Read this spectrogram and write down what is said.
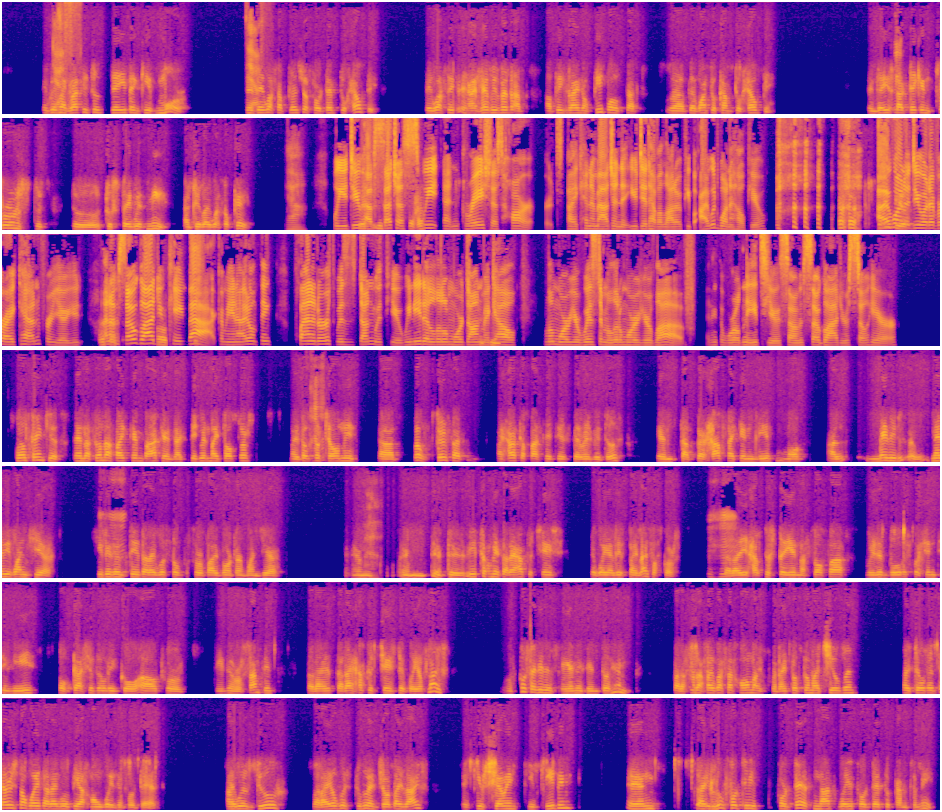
and with my gratitude, they even give more. Yes. It was a pleasure for them to help me. There was I have even a, a big line of people that uh, that want to come to help me, and they start taking turns to to to stay with me until I was okay. Yeah. Well, you do have such a Uh-huh. sweet and gracious heart. I can imagine that you did have a lot of people. I would want to help you. I want to do whatever I can for you. you and I'm so glad you Oh, came back. I mean, I don't think planet Earth was done with you. We needed a little more Don. Miguel, a little more of your wisdom, a little more of your love. I think the world needs you. So I'm so glad you're still here. Well, thank you. And as soon as I came back and I speak with my doctors, my doctor Uh-huh. told me, uh, well, first that my heart capacity is very reduced, and that perhaps I can live more, maybe uh, maybe one year. He didn't think that I would su- survive more than one year, and and uh, he told me that I have to change the way I live my life, of course Mhm. that I have to stay in a sofa, reading books, watching TV, occasionally go out for dinner or something. That I that I have to change the way of life. Of course, I didn't say anything to him, but as soon as I was at home, I, when I talked to my children, I told them there is no way that I will be at home waiting for death. I will do what I always do, enjoy my life, and keep sharing, keep giving, and I look for the for death, not wait for death to come to me.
